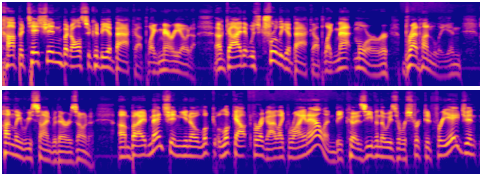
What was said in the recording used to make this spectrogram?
competition, but also could be a backup like Mariota, a guy that was truly a backup like Matt Moore or Brett Hundley, and Hundley re-signed with Arizona. Um, but I had mentioned, you know, look look out for a guy like Ryan Allen because even though he's a restricted free agent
